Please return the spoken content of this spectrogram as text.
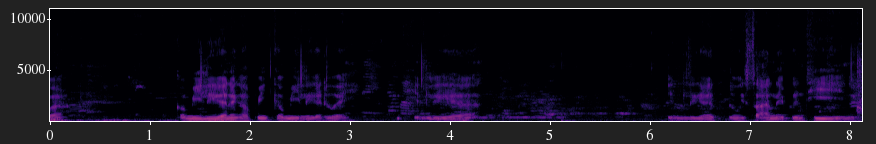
ก็ ก็มีเรือนะครับมีก็มีเรือด้วย เห็นเรือ เป็นเรือโดยสารในพื้นที่นะ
